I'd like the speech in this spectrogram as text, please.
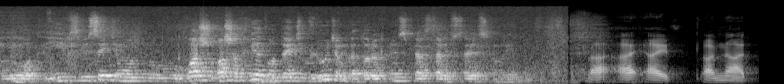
Вот. И в связи с этим вот, ну, ваш, ваш ответ вот этим людям, которые, в принципе, остались в советском времени. I, I, I'm not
